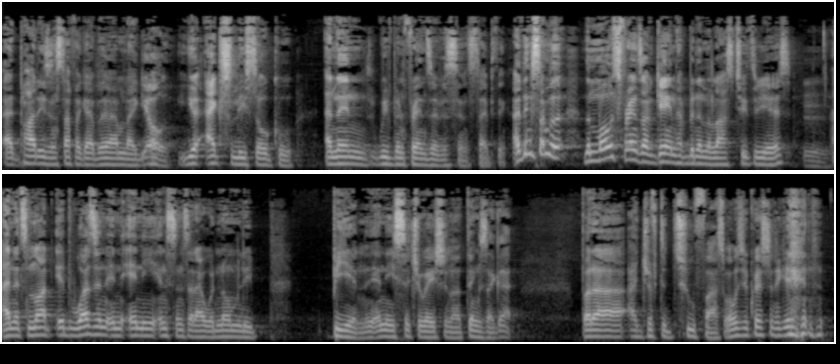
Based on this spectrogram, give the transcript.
at parties and stuff like that. Where I'm like, yo, you're actually so cool, and then we've been friends ever since, type thing. I think some of the, the most friends I've gained have been in the last two, three years, and it's not, it wasn't in any instance that I would normally be in, in any situation or things like that. But uh, I drifted too fast. What was your question again?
